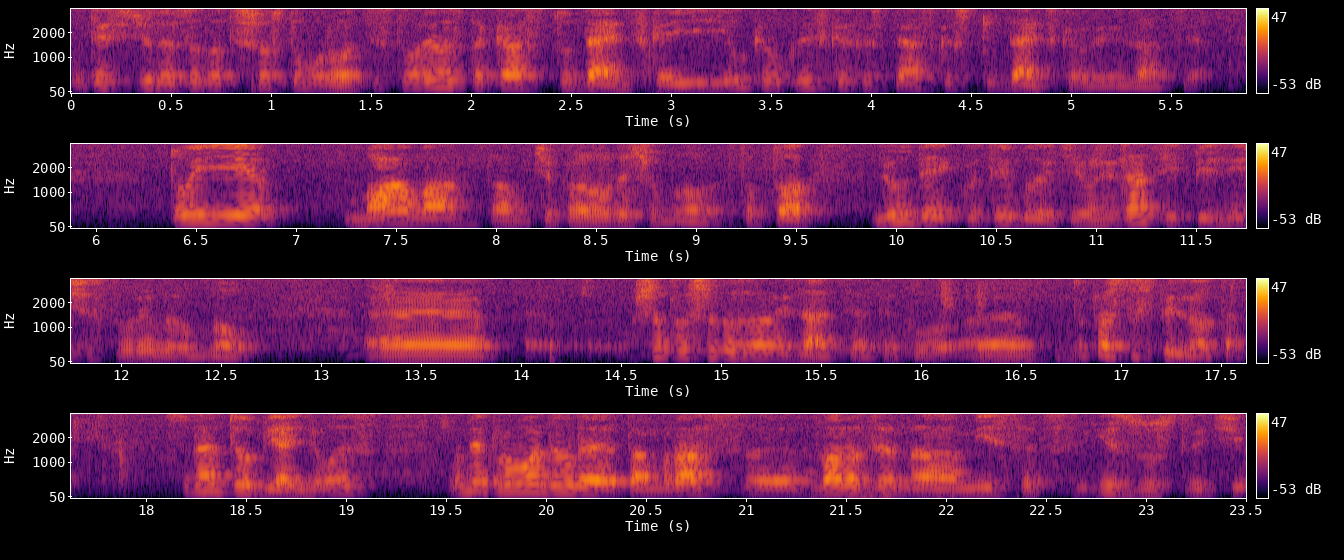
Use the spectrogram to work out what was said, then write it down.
У 1926 році створилась така студентська її Українська християнська студентська організація. То є мама там, чи прародич обнови. Тобто люди, які були в тій організації, пізніше створили обнову. Е, що, то, що то за організація? Типу, е, ну, просто спільнота. Студенти об'єднувались, вони проводили там раз, е, два рази на місяць якісь зустрічі.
